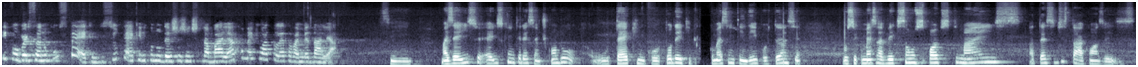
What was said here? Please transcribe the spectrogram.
e conversando com os técnicos. Se o técnico não deixa a gente trabalhar, como é que o atleta vai medalhar? Sim. Mas é isso, é isso que é interessante. Quando o técnico, toda a equipe começa a entender a importância, você começa a ver que são os esportes que mais até se destacam às vezes.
